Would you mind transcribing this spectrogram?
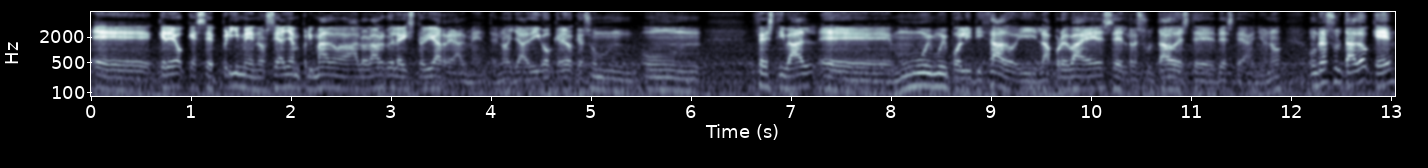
eh, creo que se primen o se hayan primado a lo largo de la historia realmente, ¿no? Ya digo, creo que es un, festival eh, muy, muy politizado y la prueba es el resultado de este, de este año, ¿no? Un resultado que,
